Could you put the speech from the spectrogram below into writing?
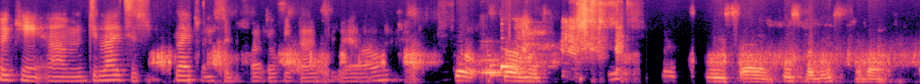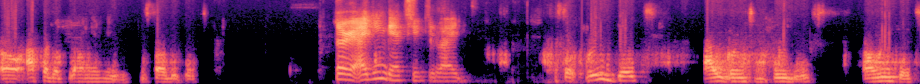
Okay, um, Delight is, Delight wants to be part of it as well. So, so please, uh, please for this, so uh, after the planning, we decide it. Sorry, I didn't get you, Delight. So which date are you going to do this? On which date?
